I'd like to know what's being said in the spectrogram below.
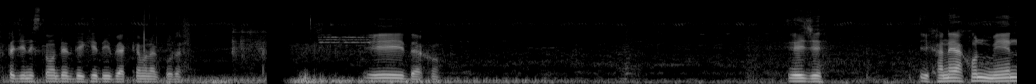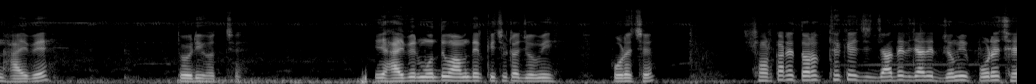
একটা জিনিস তোমাদের দেখিয়ে দিই ব্যাক ক্যামেরা করে। এই দেখো। এই যে, এখানে এখন মেন হাইওয়ে তৈরি হচ্ছে। এই হাইওয়ের মধ্যেও আমাদের কিছুটা জমি পড়েছে। সরকারের তরফ থেকে যাদের যাদের জমি পড়েছে,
